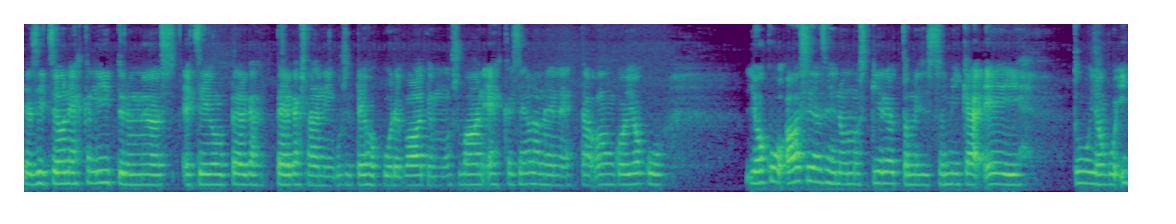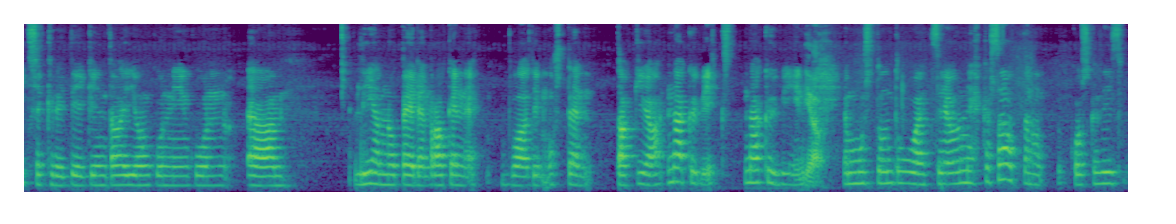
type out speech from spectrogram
Ja sitten se on ehkä liittynyt myös, että se ei ollut pelkä, pelkästään niinku se tehokkuuden vaatimus, vaan ehkä sellainen, että onko joku, joku asia siinä omassa kirjoittamisessa, mikä ei tuu jonkun itsekritiikin tai jonkun niin kuin, ää, liian nopeiden rakennevaatimusten takia näkyviksi, näkyviin. Joo. Ja musta tuntuu, että se on ehkä saattanut, koska siis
